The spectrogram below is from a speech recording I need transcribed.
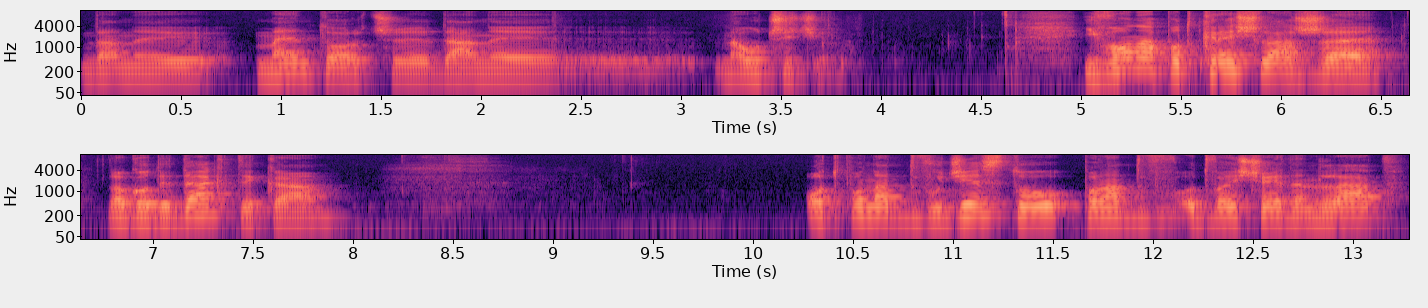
dany mentor czy dany nauczyciel. Iwona podkreśla, że logodydaktyka od ponad 20, ponad dw- 21 lat,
